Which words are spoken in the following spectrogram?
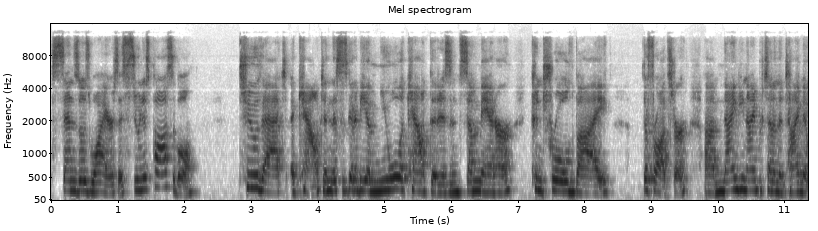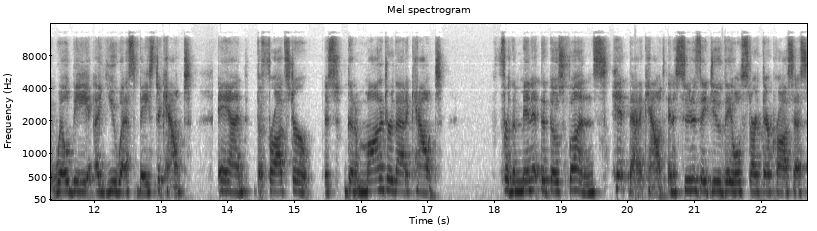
sends those wires as soon as possible to that account. And this is going to be a mule account that is in some manner controlled by the fraudster. Um, 99% of the time, it will be a US based account. And the fraudster is going to monitor that account for the minute that those funds hit that account. And as soon as they do, they will start their process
